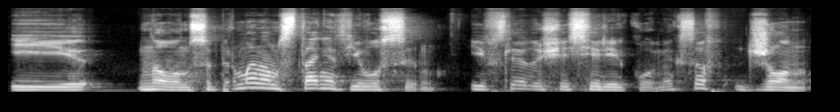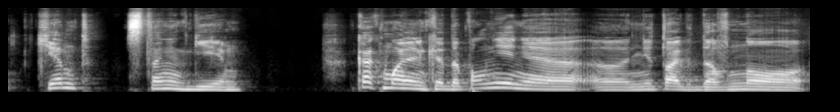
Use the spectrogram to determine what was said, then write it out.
и новым Суперменом станет его сын. И в следующей серии комиксов Джон Кент станет геем. Как маленькое дополнение, э, не так давно,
